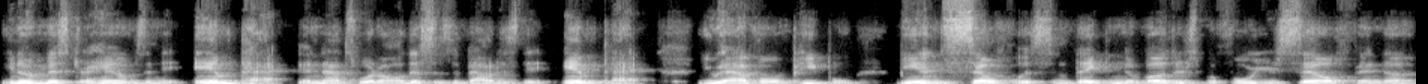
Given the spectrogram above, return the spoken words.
you know, Mr. Helms and the impact. And that's what all this is about is the impact you have on people, being selfless and thinking of others before yourself. And uh,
